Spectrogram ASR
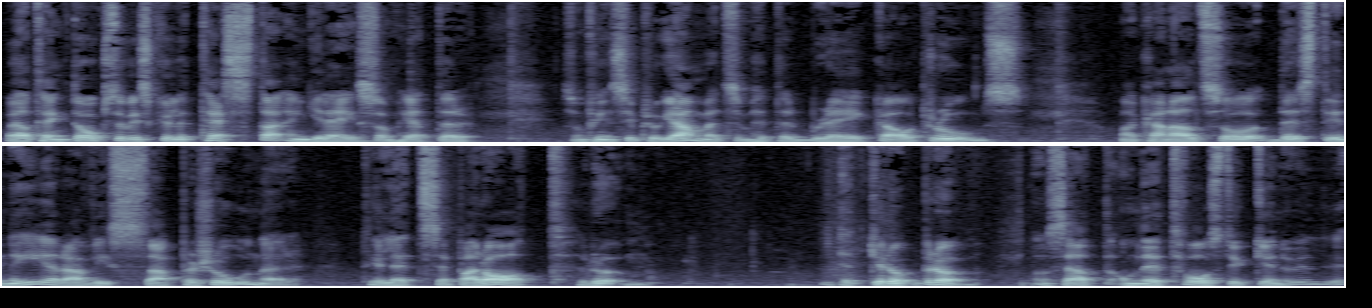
Och jag tänkte också att vi skulle testa en grej som heter som finns i programmet som heter Breakout Rooms. Man kan alltså destinera vissa personer till ett separat rum. Ett grupprum. Och så att om det är två stycken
